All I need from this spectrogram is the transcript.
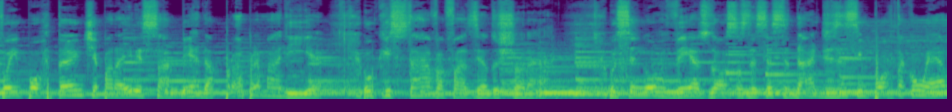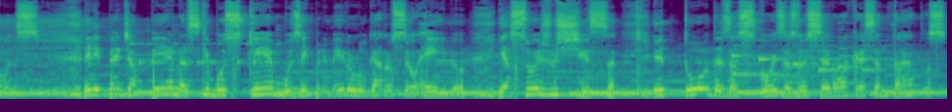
Foi importante para ele saber da própria Maria o que estava fazendo chorar. O Senhor vê as nossas necessidades e se importa com elas. Ele pede apenas que busquemos em primeiro lugar o seu reino e a sua justiça, e todas as coisas nos serão acrescentadas,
